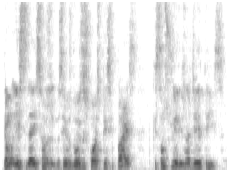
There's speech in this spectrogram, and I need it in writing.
Então, esses daí são, os dois scores principais que são sugeridos na diretriz.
